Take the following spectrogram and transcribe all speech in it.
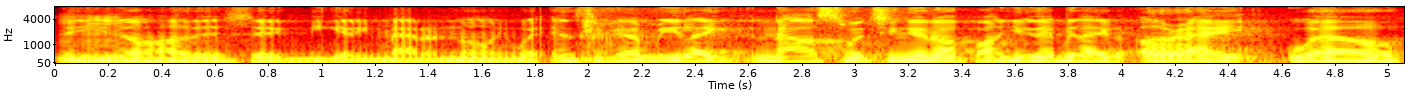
and Mm-hmm. you know how this shit be getting mad annoying. With Instagram, be like now switching it up on you. They be like, all right, well,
